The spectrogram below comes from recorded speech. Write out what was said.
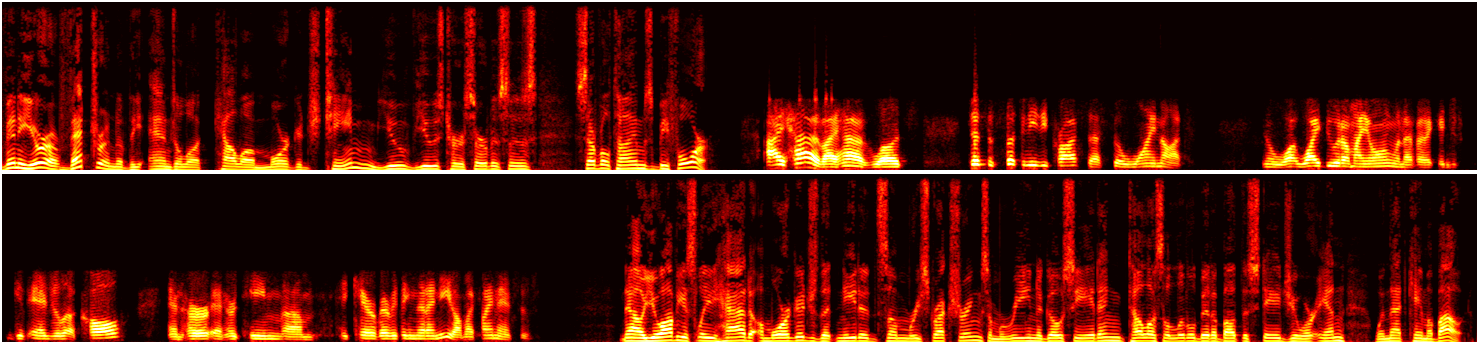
Vinny, you're a veteran of the Angela Calla mortgage team. You've used her services several times before. I have, I have. Well, it's just a, such an easy process, so why not? You know, why, why do it on my own when I can just give Angela a call and her and her team um, take care of everything that I need, all my finances. Now, you obviously had a mortgage that needed some restructuring, some renegotiating. Tell us a little bit about the stage you were in when that came about.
